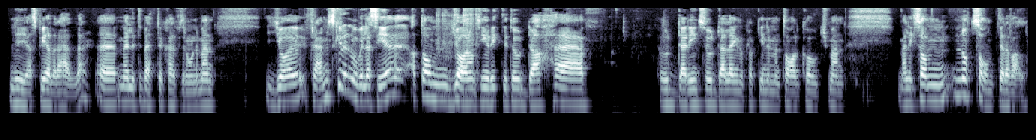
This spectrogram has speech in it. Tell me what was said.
nya spelare heller. Eh, med lite bättre självförtroende. Men jag främst skulle nog vilja se att de gör någonting riktigt udda. Eh, udda, det är inte så udda längre att plocka in en mental coach. Men, men liksom något sånt i alla fall.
